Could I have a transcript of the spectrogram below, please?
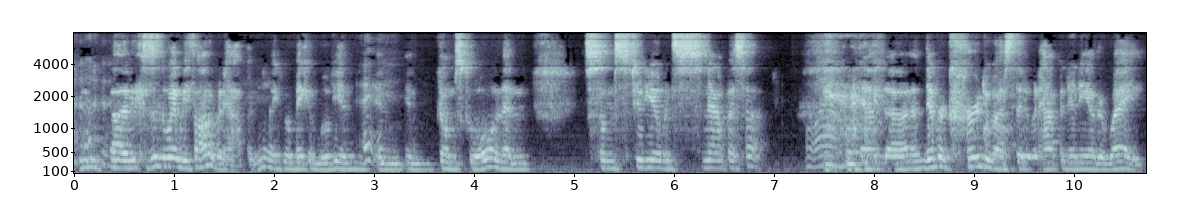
Uh, because this is the way we thought it would happen. Like, we'd make a movie in, in, in film school, and then some studio would snap us up. Wow. And uh, it never occurred to us that it would happen any other way.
